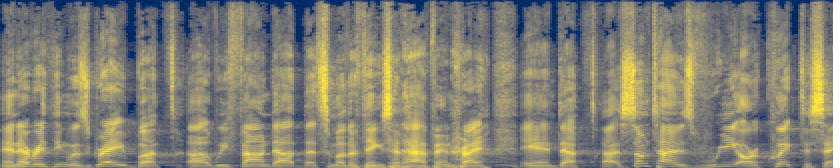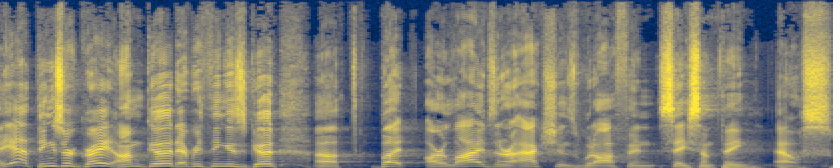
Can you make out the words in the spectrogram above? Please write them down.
and everything was great, but uh, we found out that some other things had happened, right? And uh, uh sometimes we are quick to say, yeah, things are great, I'm good, everything is good, uh, but our lives and our actions would often say something else.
